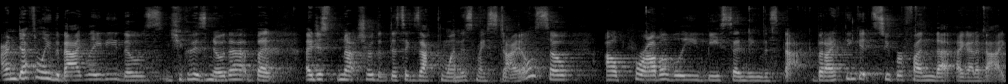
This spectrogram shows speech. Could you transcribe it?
I'm definitely the bag lady. Those, you guys know that, but I'm just not sure that this exact one is my style. So I'll probably be sending this back. But I think it's super fun that I got a bag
